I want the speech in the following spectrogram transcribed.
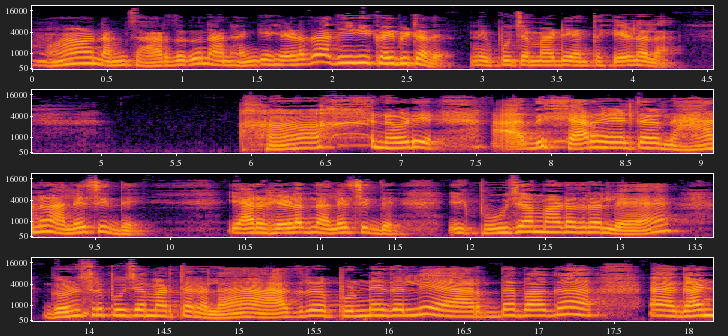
ಹಾಂ ನಮ್ಮ ಸಾರ್ದದು ನಾನು ಹಾಗೆ ಹೇಳೋದು ಅದೀಗ ಕೈ ಬಿಟ್ಟದೆ ನೀವು ಪೂಜೆ ಮಾಡಿ ಅಂತ ಹೇಳಲ್ಲ. ಹಾಂ, ನೋಡಿ, ಅದು ಯಾರೋ ಹೇಳ್ತಾರೆ, ನಾನು ಅಲೆಸಿದ್ದೆ. ಯಾರು ಹೇಳೋದನ್ನ ಅಲೆಸಿದ್ದೆ. ಈಗ ಪೂಜೆ ಮಾಡೋದ್ರಲ್ಲೇ ಗಣಸರು ಪೂಜೆ ಮಾಡ್ತಾರಲ್ಲ, ಅದರ ಪುಣ್ಯದಲ್ಲಿ ಅರ್ಧ ಭಾಗ ಗಂಡ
